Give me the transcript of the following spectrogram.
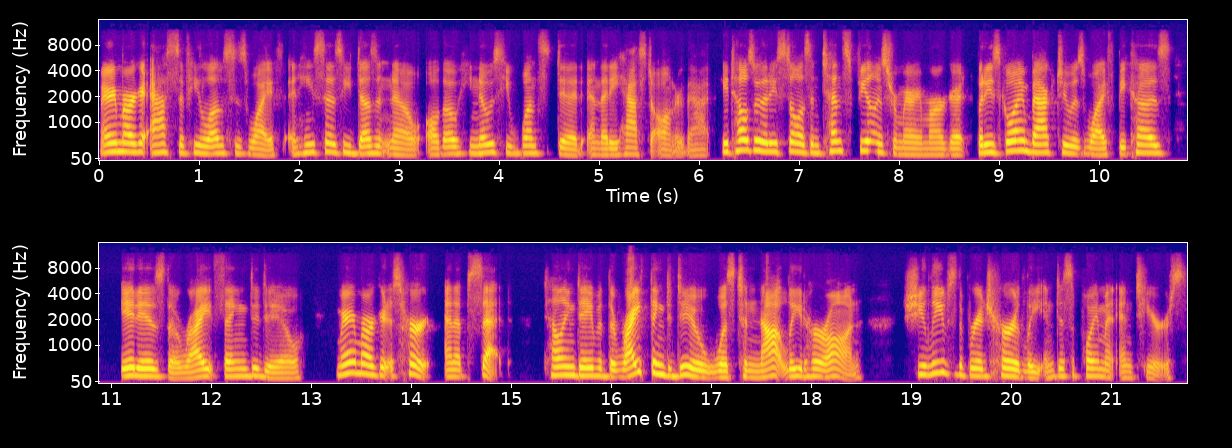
Mary Margaret asks if he loves his wife, and he says he doesn't know, although he knows he once did and that he has to honor that. He tells her that he still has intense feelings for Mary Margaret, but he's going back to his wife because it is the right thing to do. Mary Margaret is hurt and upset, telling David the right thing to do was to not lead her on. She leaves the bridge hurriedly in disappointment and tears.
